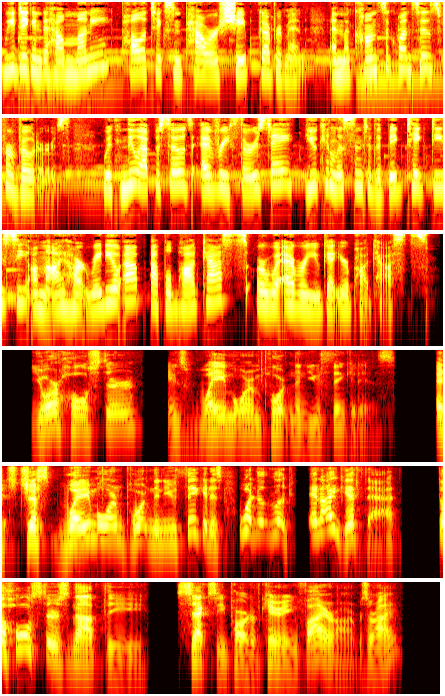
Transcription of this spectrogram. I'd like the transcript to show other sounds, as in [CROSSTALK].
we dig into how money, politics, and power shape government and the consequences for voters. With new episodes every Thursday, you can listen to the Big Take DC on the iHeartRadio app, Apple Podcasts, or wherever you get your podcasts. Your holster is way more important than you think it is. It's just way more important than you think it is. What look, and I get that. The holster's not the sexy part of carrying firearms, right?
